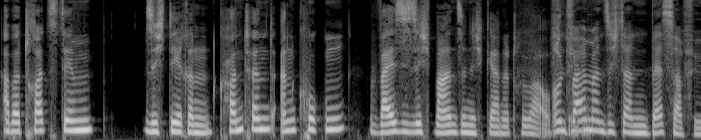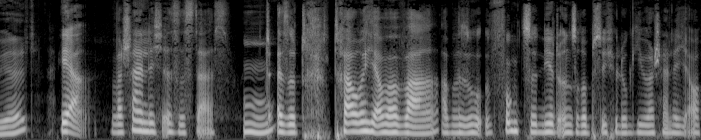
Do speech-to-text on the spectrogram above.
aber trotzdem sich deren Content angucken, weil sie sich wahnsinnig gerne drüber aufregen. Und weil man sich dann besser fühlt? Ja, wahrscheinlich ist es das. Mhm. Also traurig, aber wahr. Aber so funktioniert unsere Psychologie wahrscheinlich auch.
